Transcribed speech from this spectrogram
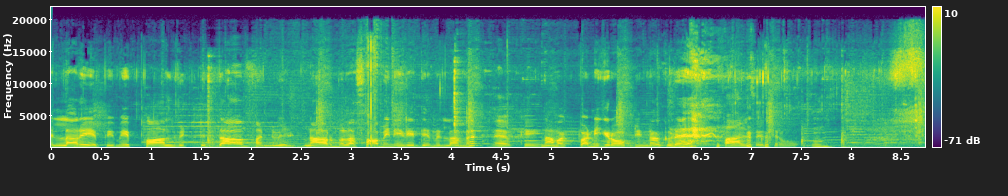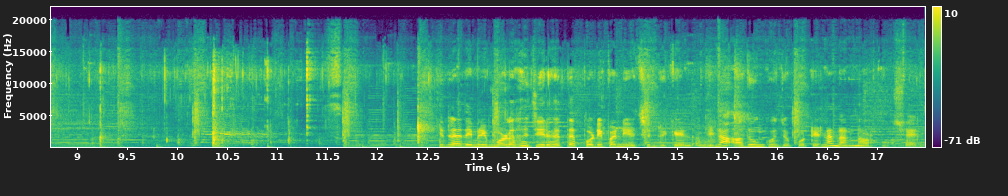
எல்லாரும் எப்பயுமே பால் வெட்டு தான் பண்ணுவேன். நார்மலாக சாமி நைவேத்தியம் இல்லாமல் ஓகே நமக்கு பண்ணிக்கிறோம் அப்படின்னா கூட பால் சேர்த்துருவோம். இதில் அதே மாதிரி மிளகு ஜீரகத்தை பொடி பண்ணி வச்சுருக்கேன் அப்படின்னா அதுவும் கொஞ்சம் போட்டீங்கன்னா நல்லா இருக்கும். சரி.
